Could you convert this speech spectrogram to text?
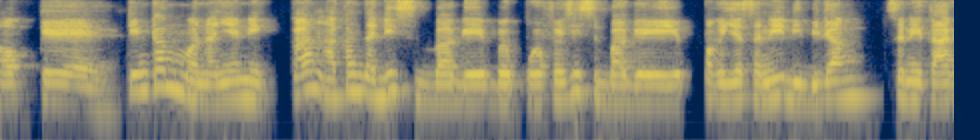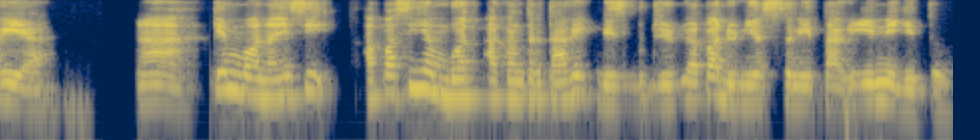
Oke, mungkin Kang mau nanya nih, kan akan tadi sebagai berprofesi sebagai pekerja seni di bidang seni tari ya. Nah, mungkin mau nanya sih, apa sih yang buat akan tertarik di apa dunia seni tari ini gitu?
